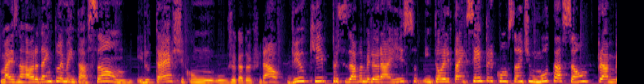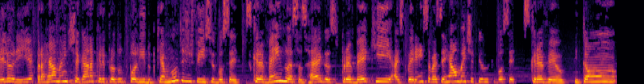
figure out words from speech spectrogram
mas na hora da implementação e do teste com o jogador final, viu que precisava melhorar isso, então ele está em sempre constante mutação para melhoria, para realmente chegar naquele produto polido, porque é muito difícil você escrevendo essas regras prever que a experiência vai ser realmente aquilo que você escreveu. Então,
